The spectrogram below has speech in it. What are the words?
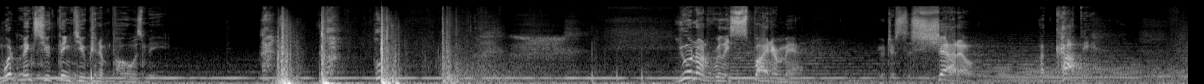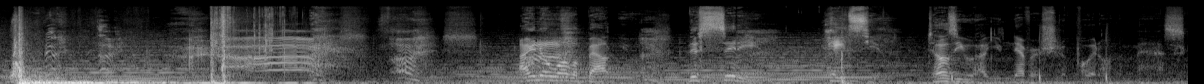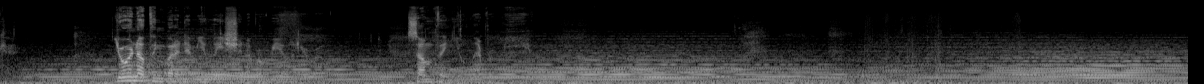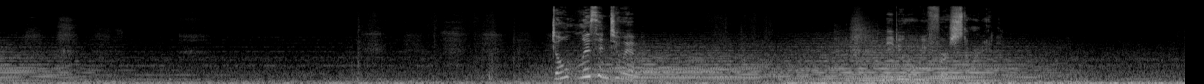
What makes you think you can oppose me? You're not really Spider-Man. You're just a shadow. A copy. I know all about you. This city hates you. Tells you how you never should have put on the mask. You're nothing but an emulation of a real hero. Something you'll never be. Don't listen to him. Maybe when we first started.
